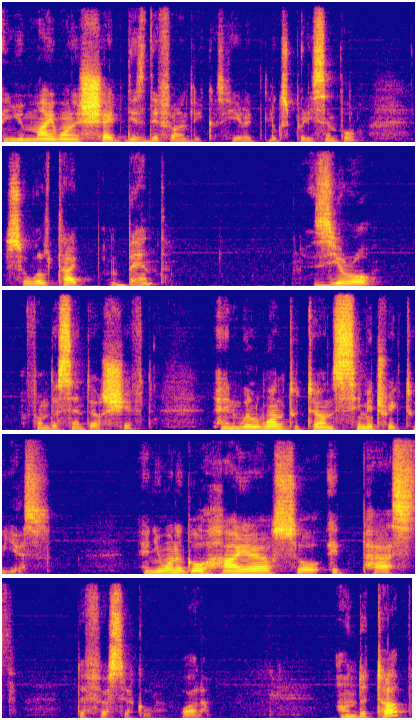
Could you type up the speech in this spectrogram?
you might want to shape this differently because here it looks pretty simple. So we'll type bend, 0 from the center, shift, and we'll want to turn symmetric to yes. And you want to go higher so it passed the first circle. Voila. On the top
